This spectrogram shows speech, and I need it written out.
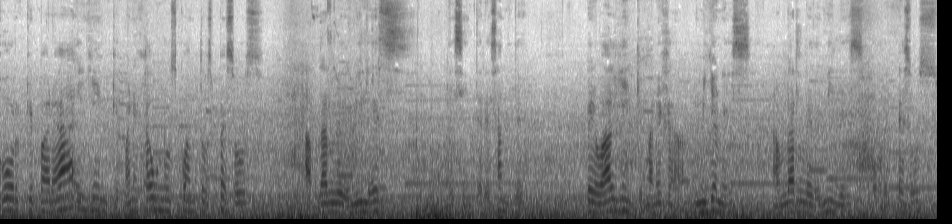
Porque para alguien que maneja unos cuantos pesos, hablarle de miles es interesante. Pero alguien que maneja millones, hablarle de miles o de pesos,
